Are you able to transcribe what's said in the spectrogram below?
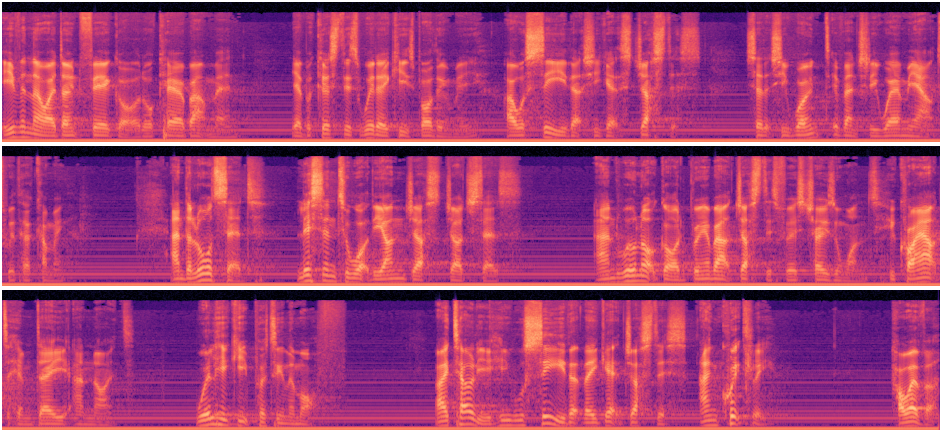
Even though I don't fear God or care about men, yet because this widow keeps bothering me, I will see that she gets justice, so that she won't eventually wear me out with her coming. And the Lord said, Listen to what the unjust judge says. And will not God bring about justice for his chosen ones, who cry out to him day and night? Will he keep putting them off? I tell you, he will see that they get justice, and quickly. However,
